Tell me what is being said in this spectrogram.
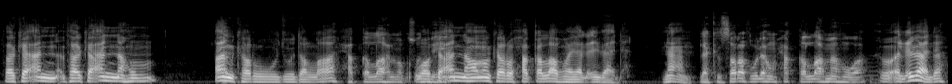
فكأن فكأنهم أنكروا وجود الله حق الله المقصود به. وكأنهم أنكروا حق الله وهي العبادة. نعم. لكن صرفوا لهم حق الله ما هو؟ العبادة.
